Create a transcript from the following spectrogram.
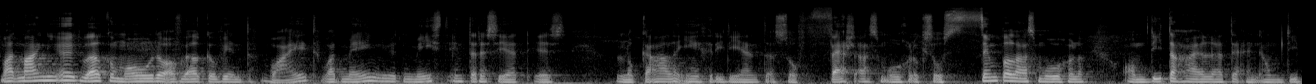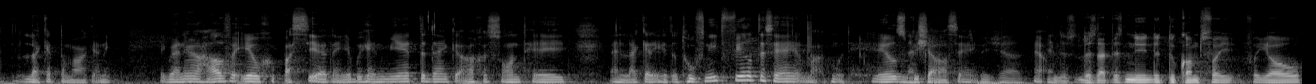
Maar het maakt niet uit welke mode of welke wind waait. Wat mij nu het meest interesseert is lokale ingrediënten, zo vers als mogelijk, zo simpel als mogelijk, om die te highlighten en om die lekker te maken. En ik, ik ben nu een halve eeuw gepasseerd en je begint meer te denken aan gezondheid en lekker eten. Het hoeft niet veel te zijn, maar het moet heel speciaal lekker, zijn. Speciaal. Ja. En dus, dus dat is nu de toekomst voor, voor jou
